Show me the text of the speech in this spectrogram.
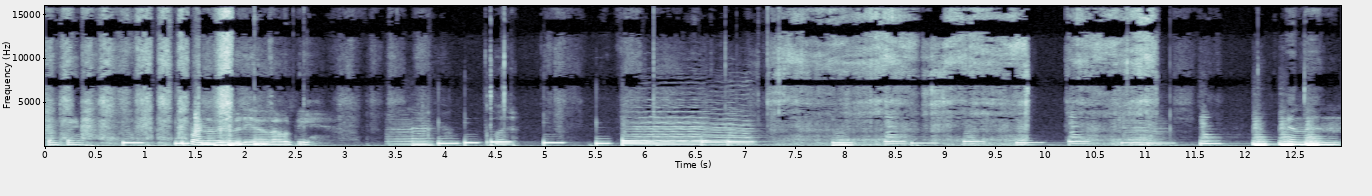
something. For another video, that would be. And then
